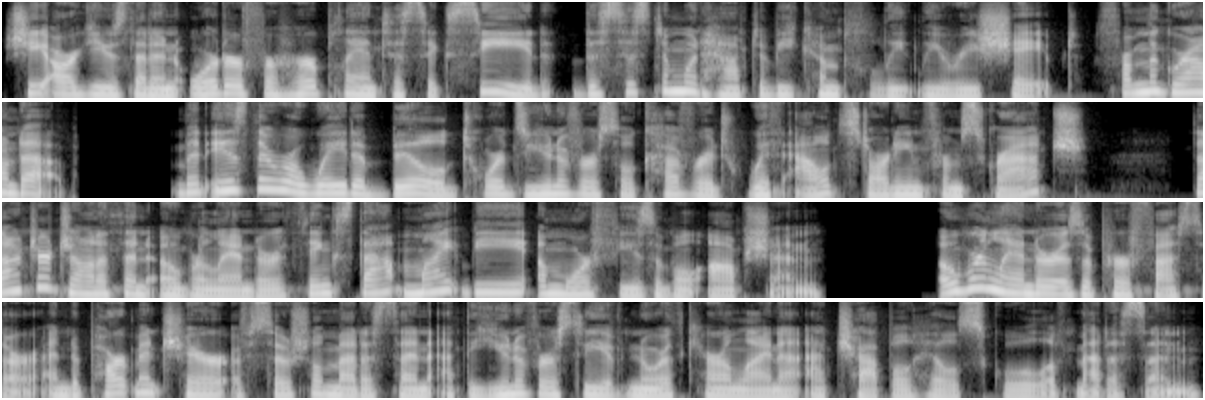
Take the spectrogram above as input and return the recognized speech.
She argues that in order for her plan to succeed, the system would have to be completely reshaped from the ground up. But is there a way to build towards universal coverage without starting from scratch? Dr. Jonathan Oberlander thinks that might be a more feasible option. Oberlander is a professor and department chair of social medicine at the University of North Carolina at Chapel Hill School of Medicine.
